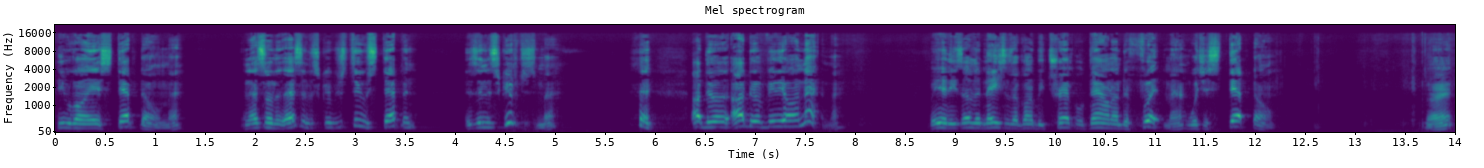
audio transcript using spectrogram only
People going to get stepped on, man. And that's on the, that's in the scriptures too. Stepping is in the scriptures, man. I'll do a, I'll do a video on that, man. But yeah, these other nations are going to be trampled down underfoot, man, which is stepped on. All right.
